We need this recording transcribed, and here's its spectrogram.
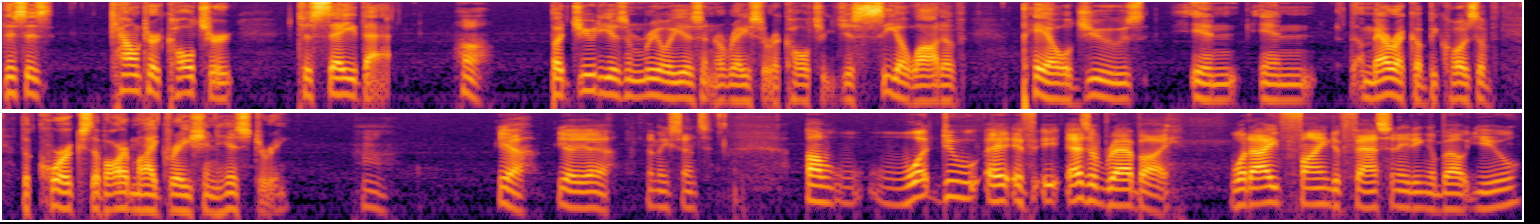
this is counterculture to say that. Huh. But Judaism really isn't a race or a culture. You just see a lot of pale Jews in in America because of the quirks of our migration history. Yeah. Yeah. Yeah. That makes sense. Um, what do uh, if as a rabbi, what I find fascinating about you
